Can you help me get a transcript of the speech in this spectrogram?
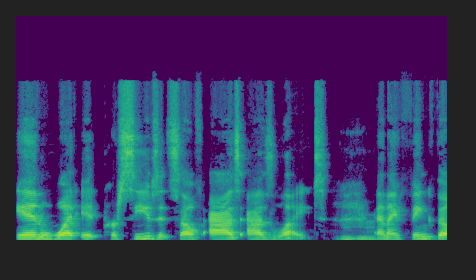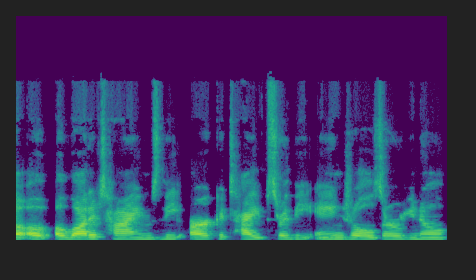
in what it perceives itself as as light mm-hmm. and i think that a, a, lot of times the archetypes or the angels or you know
